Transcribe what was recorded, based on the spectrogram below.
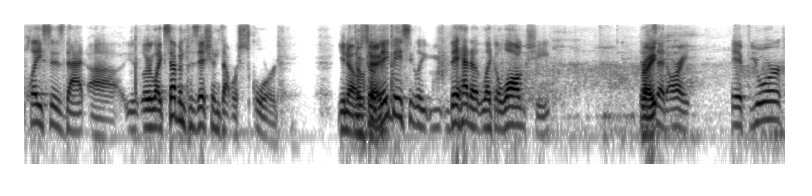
places that uh, or like seven positions that were scored. You know, so they basically they had a like a log sheet that Right. said, all right, if you're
